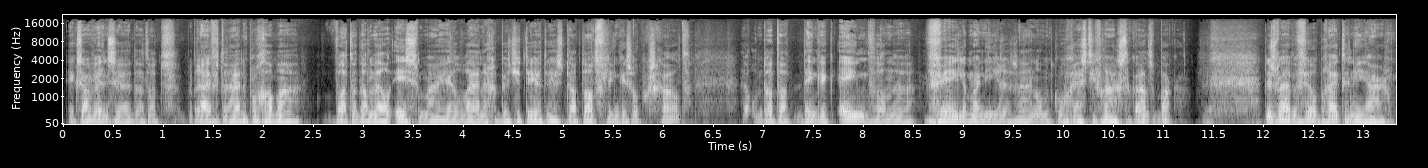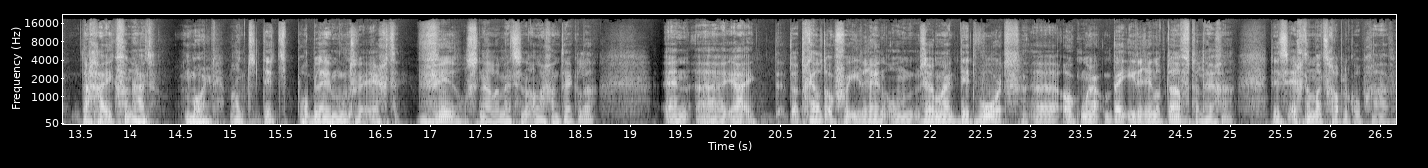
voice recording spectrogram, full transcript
Ik zou wensen dat dat bedrijventerreinenprogramma... wat er dan wel is, maar heel weinig gebudgeteerd is... dat dat flink is opgeschaald omdat dat denk ik één van de vele manieren zijn om het congestievraagstuk aan te bakken. Ja. Dus we hebben veel bereikt in een jaar. Daar ga ik vanuit. Mooi. Want dit probleem moeten we echt veel sneller met z'n allen gaan tackelen. En uh, ja, ik, dat geldt ook voor iedereen om zeg maar, dit woord uh, ook maar bij iedereen op tafel te leggen. Dit is echt een maatschappelijke opgave.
